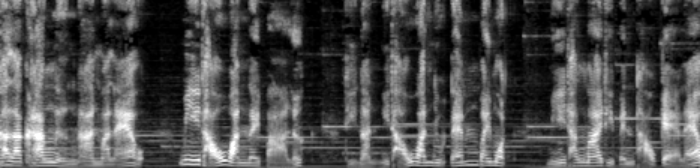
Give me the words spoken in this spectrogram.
กาละครั้งหนึ่งนานมาแล้ว มีเถาวันในป่าลึก ที่นั่นมีเถาวันอยู่เต็มไปหมด มีทั้งไม้ที่เป็นเถาแก่แล้ว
